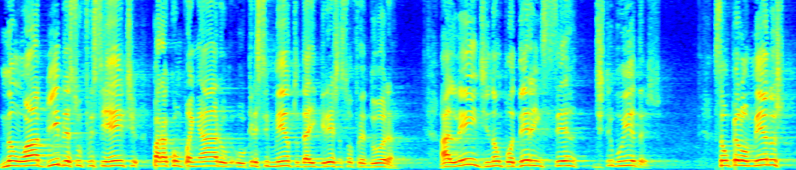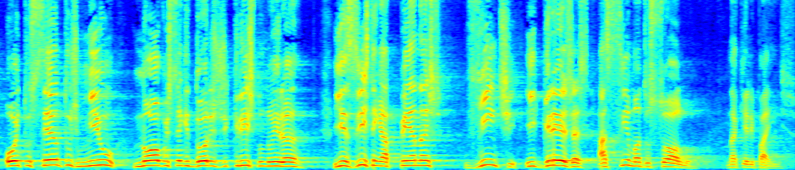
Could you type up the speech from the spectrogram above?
não há Bíblia suficiente para acompanhar o, o crescimento da igreja sofredora, além de não poderem ser distribuídas. São pelo menos 800 mil novos seguidores de Cristo no Irã. E existem apenas 20 igrejas acima do solo naquele país.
